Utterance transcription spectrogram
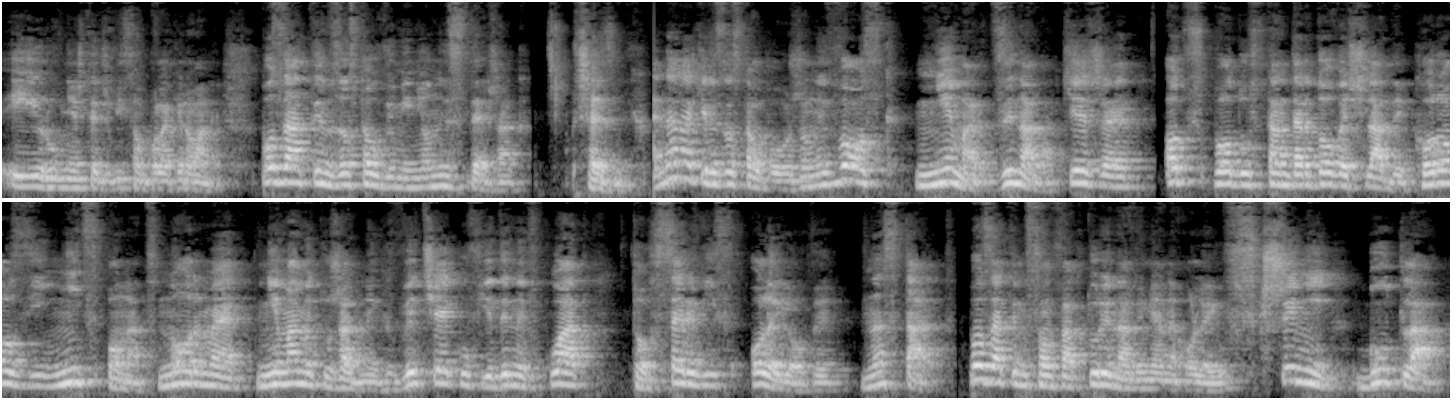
i również te drzwi są polakierowane. Poza tym został wymieniony zderzak przez nich. Na lakier został położony wosk, nie ma rdzy na lakierze, od spodu standardowe ślady korozji, nic ponad normę, nie mamy tu żadnych wycieków, jedyny wkład to serwis olejowy na start. Poza tym są faktury na wymianę oleju w skrzyni, butla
